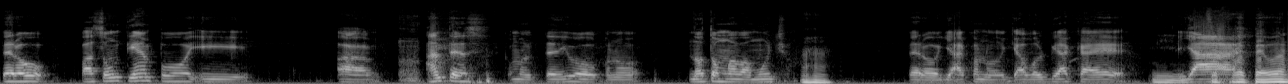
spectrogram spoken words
pero pasó un tiempo y uh, antes, como te digo, cuando no tomaba mucho. Pero ya cuando ya volví a caer, ya fue peor.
